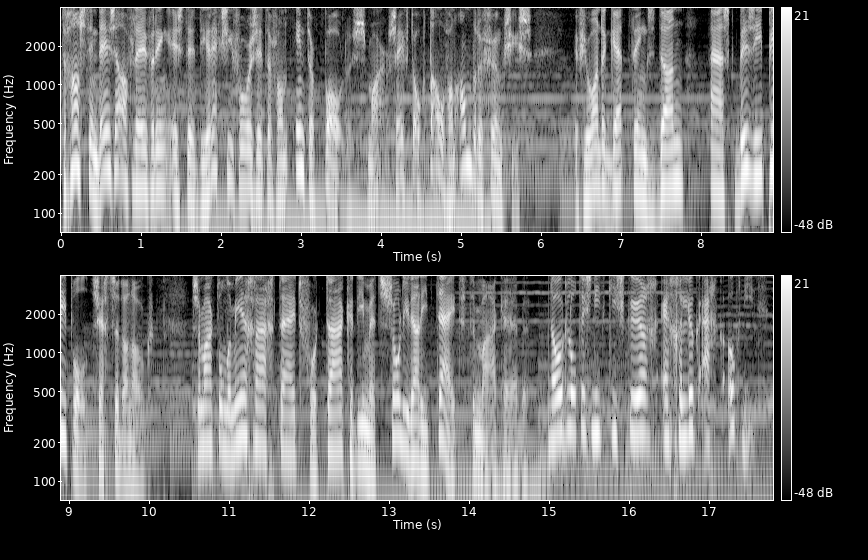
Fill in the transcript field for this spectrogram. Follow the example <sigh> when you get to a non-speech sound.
De gast in deze aflevering is de directievoorzitter van Interpolis, maar ze heeft ook tal van andere functies. If you want to get things done, ask busy people, zegt ze dan ook. Ze maakt onder meer graag tijd voor taken die met solidariteit te maken hebben. Noodlot is niet kieskeurig en geluk eigenlijk ook niet.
